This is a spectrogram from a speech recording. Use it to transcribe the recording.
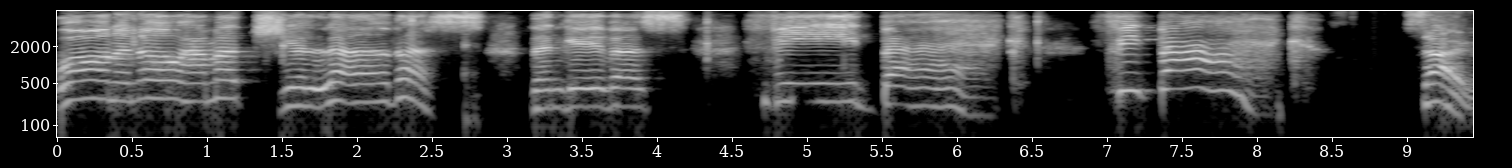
Wanna know how much you love us? Then give us feedback. Feedback. So,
